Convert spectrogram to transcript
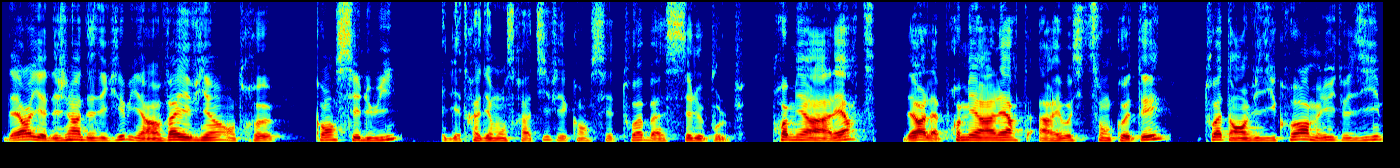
D'ailleurs, il y a déjà un déséquilibre, il y a un va-et-vient entre quand c'est lui, il est très démonstratif, et quand c'est toi, bah, c'est le poulpe. Première alerte. D'ailleurs, la première alerte arrive aussi de son côté. Toi, tu as envie d'y croire, mais lui, il te dit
